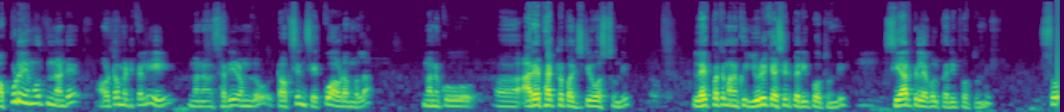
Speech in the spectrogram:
అప్పుడు ఏమవుతుందంటే ఆటోమేటికలీ మన శరీరంలో టాక్సిన్స్ ఎక్కువ అవడం వల్ల మనకు అరే ఫ్యాక్టర్ పాజిటివ్ వస్తుంది. లేకపోతే మనకు యూరిక్ యాసిడ్ పెరిగిపోతుంది. సిఆర్పి లెవెల్ పెరిగిపోతుంది. సో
